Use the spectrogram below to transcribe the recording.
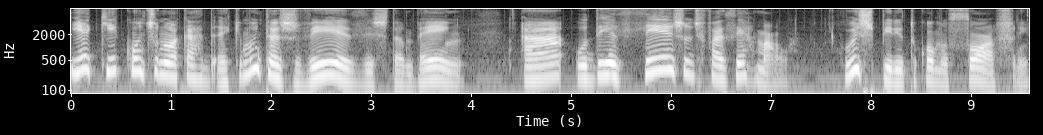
E aqui continua Kardec, muitas vezes também há o desejo de fazer mal. O espírito, como sofre,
